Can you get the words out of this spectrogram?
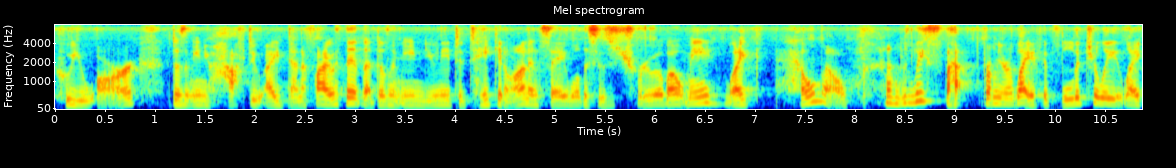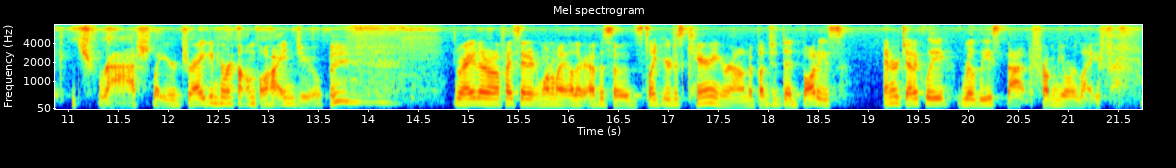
who you are. It doesn't mean you have to identify with it. That doesn't mean you need to take it on and say, well, this is true about me. Like, hell no. Release that from your life. It's literally like trash that you're dragging around behind you right? I don't know if I said it in one of my other episodes. It's like you're just carrying around a bunch of dead bodies. Energetically release that from your life.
